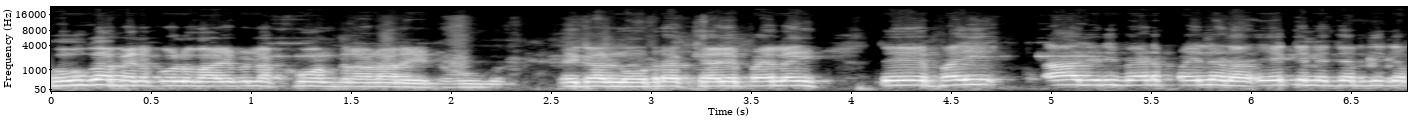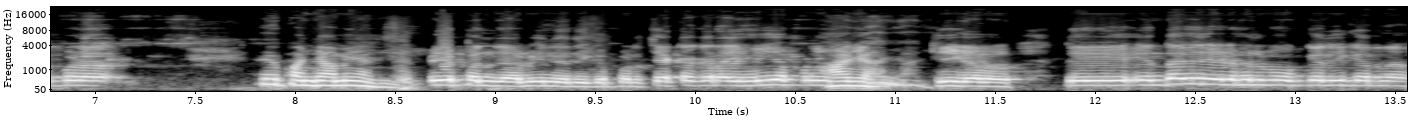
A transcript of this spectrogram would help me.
ਹੋਊਗਾ ਬਿਲਕੁਲ ਵਾਜਬ ਲੱਖੋਂ ਅੰਦਰ ਵਾਲਾ ਰੇਟ ਹੋਊਗਾ। ਇਹ ਗੱਲ ਨੋਟ ਰੱਖਿਆ ਜੇ ਪਹਿਲਾਂ ਹੀ। ਤੇ ਭਾਈ ਆ ਜਿਹੜੀ ਬੈੜ ਪਹਿਲਣਾ ਇਹ ਕਿੰਨੇ ਚਿਰ ਦੀ ਗੱਪਣਾ ਇਹ ਪੰਜਾਬੀ ਆ ਜੀ। ਇਹ ਪੰਜਾਬੀ ਨੇ ਦੀ ਗੱਪਣ ਚੈੱਕ ਕਰਾਈ ਹੋਈ ਆ ਆਪਣੀ? ਹਾਂਜੀ ਹਾਂਜੀ ਹਾਂਜੀ। ਠੀਕ ਹੈ ਬਈ ਤੇ ਇਹਦਾ ਵੀ ਰੇਟ ਫਿਰ ਮੌਕੇ ਦੀ ਕਰਨਾ?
